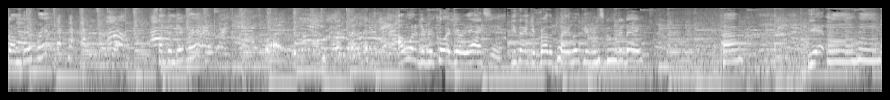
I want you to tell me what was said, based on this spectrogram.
Something different? Something different? What? I wanted to record your reaction. You think your brother played hooky from school today? Huh? Yeah, mm-hmm.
